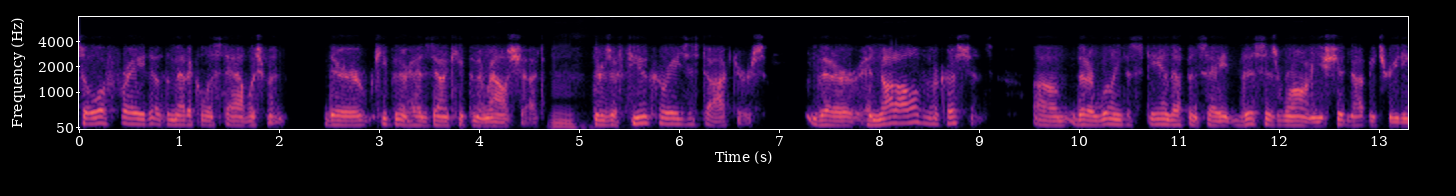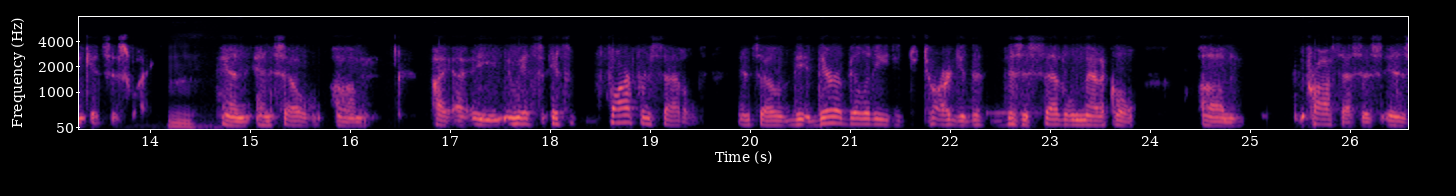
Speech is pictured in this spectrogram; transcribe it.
so afraid of the medical establishment. They're keeping their heads down, keeping their mouths shut. Mm. There's a few courageous doctors that are, and not all of them are Christians, um, that are willing to stand up and say, "This is wrong. You should not be treating kids this way." Mm. And and so um, I, I, it's it's far from settled, and so the, their ability to, to, argue that this is settled medical um, process is, is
